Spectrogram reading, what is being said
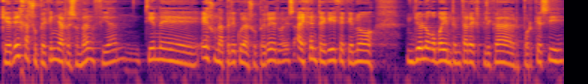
que deja su pequeña resonancia, tiene es una película de superhéroes, hay gente que dice que no, yo luego voy a intentar explicar por qué sí,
